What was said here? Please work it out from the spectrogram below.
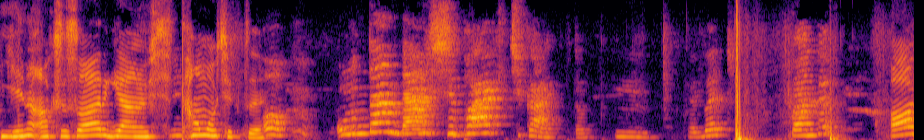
Yeni aksesuar gelmiş. Tam o çıktı. O, ondan ben Spark çıkarttım. Hmm. Evet. Ben de. Aa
